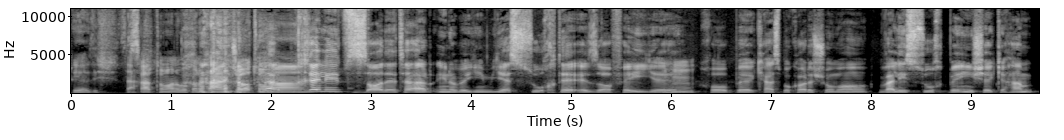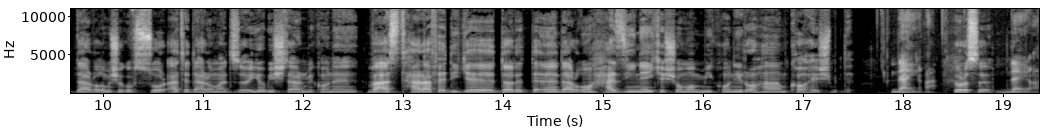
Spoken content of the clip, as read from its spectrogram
ریاضیش 100 تومن رو بکنه 50 تومن. خیلی ساده تر اینو بگیم. یه سوخت اضافه ایه خب به کسب و کار شما ولی سوخت به این شکل که هم در واقع میشه گفت سرعت درآمدزایی رو بیشتر می‌کنه و از طرف دیگه داره در واقع هزینه‌ای که شما می‌کنی رو هم کاهش میده. دقیقا. درسته. دقیقا.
